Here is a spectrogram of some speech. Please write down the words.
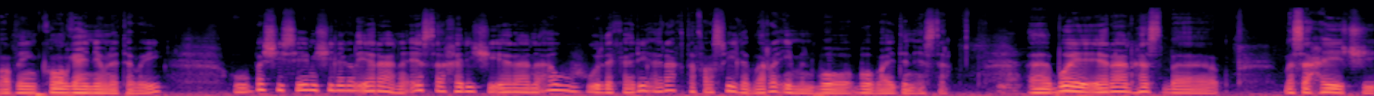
بەڵین کۆمەلگای نێونەتەوەی و بەشی سێمیشی لەگەڵ ئێرانە ئێستا خەریکی ئێرانە ئەو وردەکاری عێراق تەفاسی لە بەڕێی من بۆ بۆ بادن ئێستا بۆیە ئێران هەست بە مەساحەیەکی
